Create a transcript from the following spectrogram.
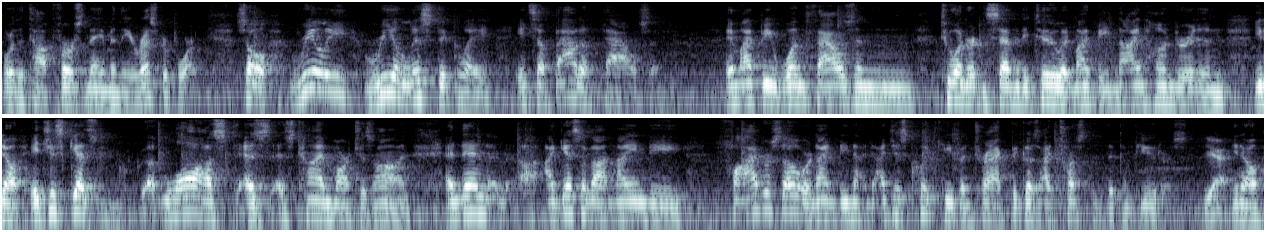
or the top first name in the arrest report. So really, realistically, it's about a thousand. It might be 1,272. It might be 900, and you know, it just gets lost as as time marches on. And then uh, I guess about 95 or so, or 99, I just quit keeping track because I trusted the computers. Yeah. You know,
